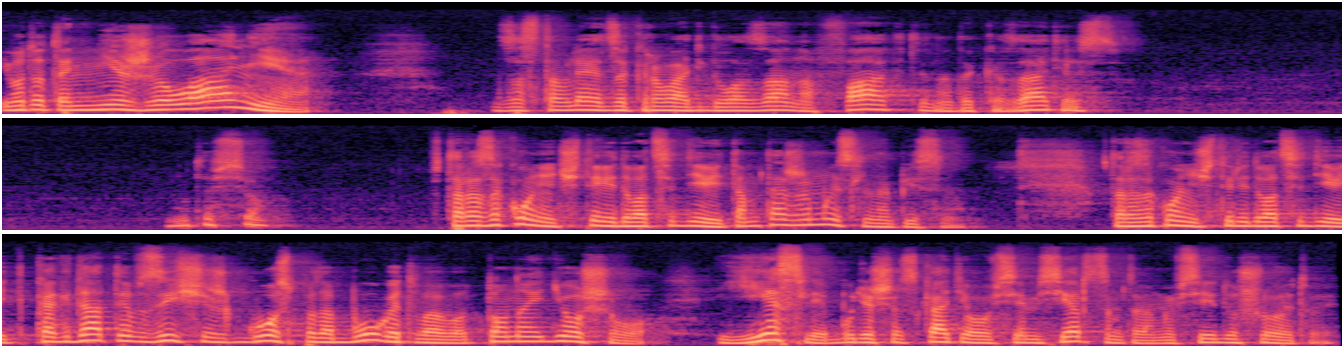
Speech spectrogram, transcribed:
И вот это нежелание заставляет закрывать глаза на факты, на доказательства. Вот и все. Второзаконие 4.29, там та же мысль написана. Второзаконие 4.29. «Когда ты взыщешь Господа Бога твоего, то найдешь Его, если будешь искать Его всем сердцем твоим и всей душой твоей».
